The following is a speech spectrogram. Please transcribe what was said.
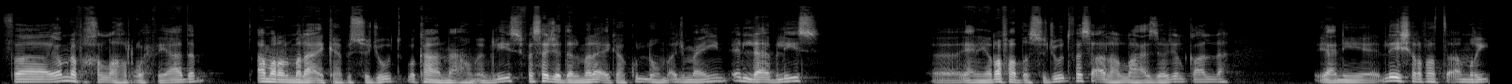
فيوم نفخ الله الروح في آدم أمر الملائكة بالسجود وكان معهم إبليس فسجد الملائكة كلهم أجمعين إلا إبليس آه، يعني رفض السجود فسأله الله عز وجل قال له يعني ليش رفضت أمري؟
